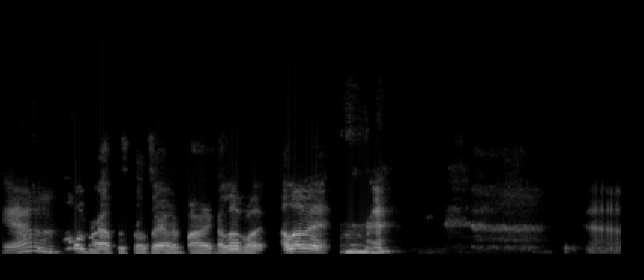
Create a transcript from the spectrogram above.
Yeah. All of our episodes are edifying. I love it. I love it. yeah.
